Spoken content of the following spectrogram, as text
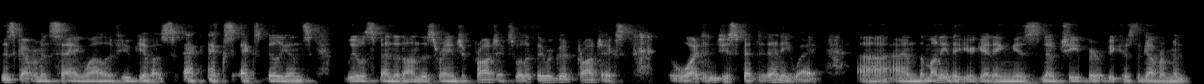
this government's saying, well, if you give us X, X billions, we will spend it on this range of projects. Well, if they were good projects, why didn't you spend it anyway? Uh, and the money that you're getting is no cheaper because the government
